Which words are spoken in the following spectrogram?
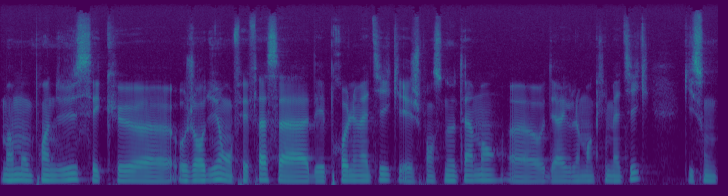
Moi, mon point de vue, c'est que aujourd'hui, on fait face à des problématiques, et je pense notamment au dérèglement climatique, qui sont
